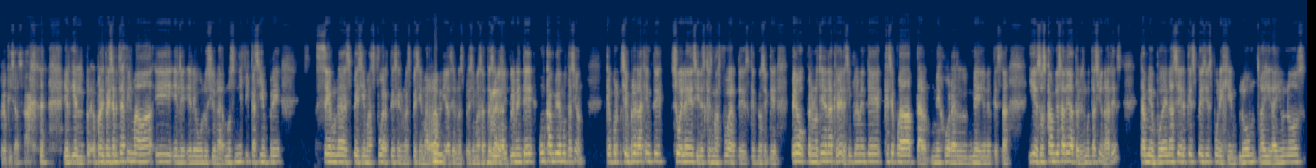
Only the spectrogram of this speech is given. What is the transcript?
pero quizás. Ah, y, el, precisamente afirmaba, eh, el, el, evolucionar no significa siempre ser una especie más fuerte, ser una especie más rápida, ser una especie más alta, sino simplemente un cambio de mutación. Que siempre la gente suele decir es que es más fuerte, es que no sé qué, pero, pero no tiene nada que ver, es simplemente que se pueda adaptar mejor al medio en el que está. Y esos cambios aleatorios mutacionales también pueden hacer que especies, por ejemplo, hay, hay unos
